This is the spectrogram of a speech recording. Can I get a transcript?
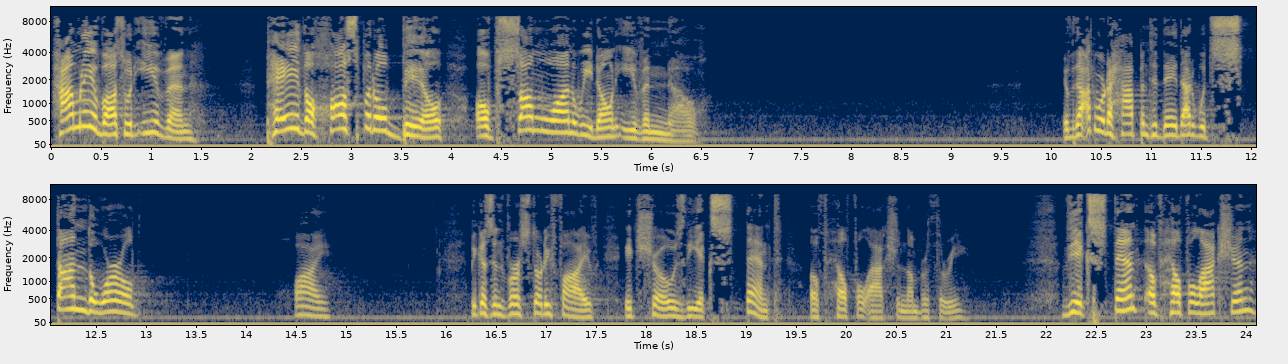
How many of us would even pay the hospital bill of someone we don't even know? If that were to happen today, that would stun the world. Why? Because in verse 35, it shows the extent of helpful action, number three. The extent of helpful action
